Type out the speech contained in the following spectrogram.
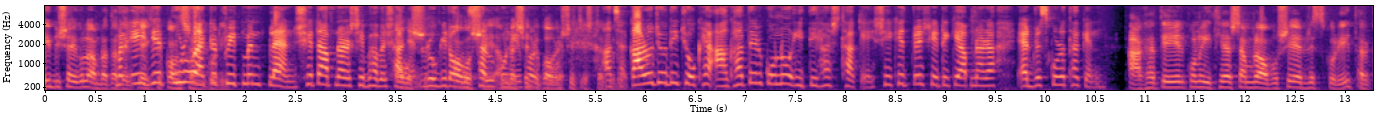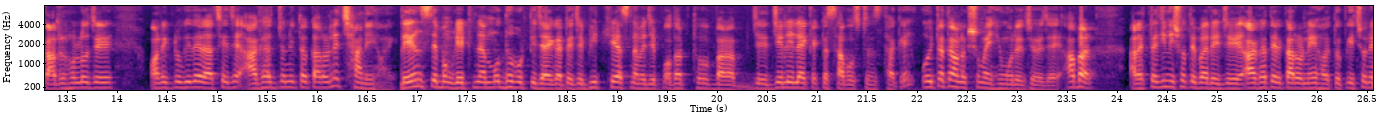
এই বিষয়গুলো আমরা মানে তাদেরকে এই যে পুরো একটা ট্রিটমেন্ট প্ল্যান সেটা আপনারা সেভাবে সাজান রোগীর অবস্থার উপর নির্ভর করে। আচ্ছা কারও। যদি চোখে আঘাতের কোনো ইতিহাস থাকে সেক্ষেত্রে সেটাকে আপনারা অ্যাড্রেস করে থাকেন? আঘাতের কোনো ইতিহাস আমরা অবশ্যই অ্যাড্রেস করি তার কারণ হলো যে অনেক রোগীদের আছে যে আঘাতজনিত কারণে ছানি হয়। লেন্স এবং রেটিনার মধ্যবর্তী জায়গাতে যে ভিট্রিয়াস নামে যে পদার্থ বা যে জেলি লাইক একটা সাবস্টেন্স থাকে, ওইটাতে অনেক সময় হিমোরেজ হয়ে যায়। আবার আরেকটা জিনিস হতে পারে যে আঘাতের কারণে হয়তো পেছনে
